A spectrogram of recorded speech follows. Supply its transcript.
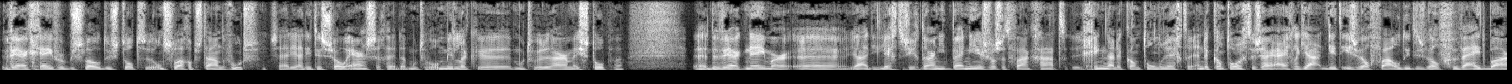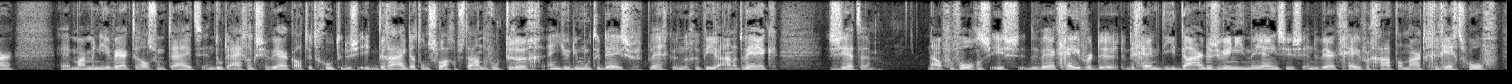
Werkgever besloot dus tot ontslag op staande voet. Zeiden ja, dit is zo ernstig, hè, dat moeten we onmiddellijk uh, moeten we daarmee stoppen. Eh, de werknemer ja, die legde zich daar niet bij neer, zoals het vaak gaat, ging naar de kantonrechter. En de kantonrechter zei eigenlijk: ja, dit is wel fout, dit is wel verwijtbaar. maar meneer werkt er al zo'n tijd en doet eigenlijk zijn werk altijd goed. Dus ik draai dat ontslag op staande voet terug. En jullie moeten deze verpleegkundige weer aan het werk zetten. Nou, vervolgens is de werkgever de, degene die daar dus weer niet mee eens is. En de werkgever gaat dan naar het gerechtshof.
